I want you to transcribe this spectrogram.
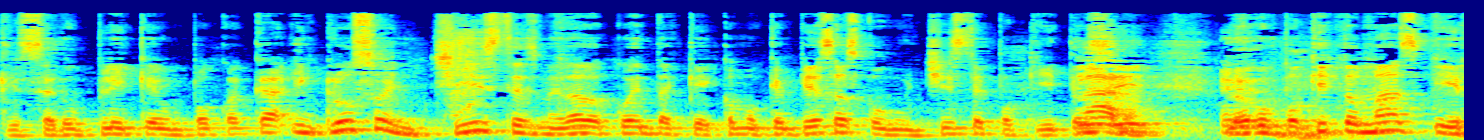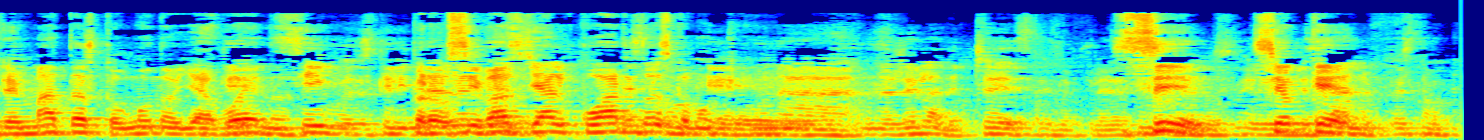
que se duplique un poco acá. Incluso en chistes me he dado cuenta que como que empiezas con un chiste poquito, sí, luego un poquito más y rematas con uno ya bueno. Sí, pues es que Pero si vas ya al cuarto es como, que, Una, una, regla de tres, es lo que le Sí, sí, ok. Es como que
